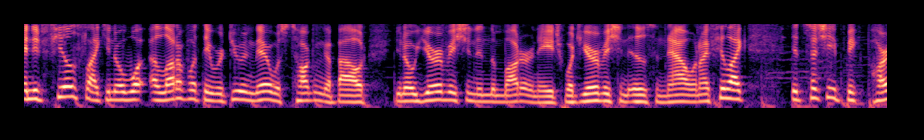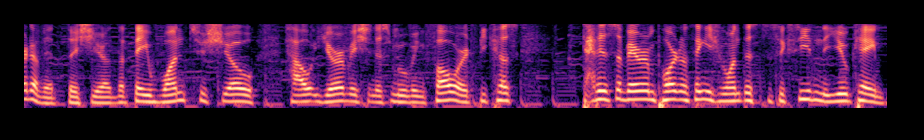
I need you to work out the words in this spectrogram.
And it feels like, you know, what a lot of what they were doing there was talking about, you know, Eurovision in the modern age, what Eurovision is now. And I feel like it's such a big part of it this year that they want to show how Eurovision is moving forward because that is a very important thing if you want this to succeed in the UK.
